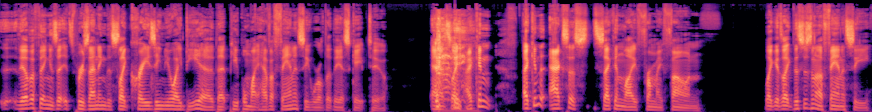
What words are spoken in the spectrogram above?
the other thing is that it's presenting this like crazy new idea that people might have a fantasy world that they escape to. And it's like I can I can access Second Life from my phone. Like it's like this isn't a fantasy.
